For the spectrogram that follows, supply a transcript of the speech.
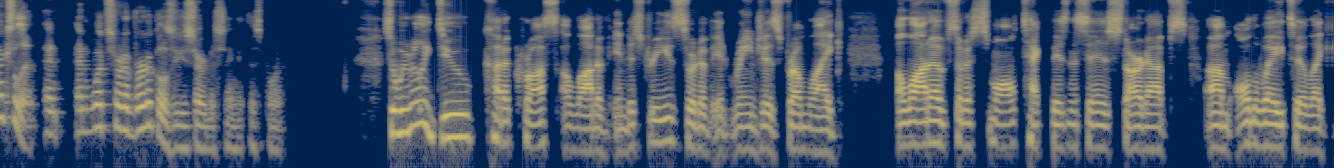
Excellent. And and what sort of verticals are you servicing at this point? So we really do cut across a lot of industries. Sort of it ranges from like a lot of sort of small tech businesses, startups, um, all the way to like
